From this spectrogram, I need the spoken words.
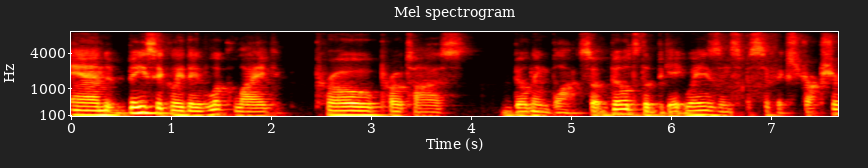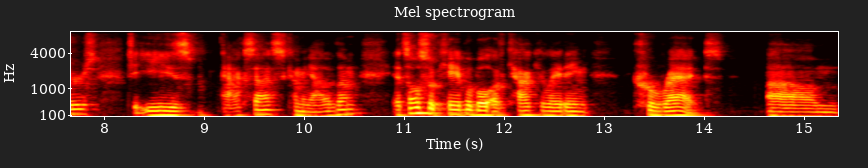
and basically, they look like pro Protoss building blocks. So it builds the gateways and specific structures to ease access coming out of them. It's also capable of calculating correct um,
